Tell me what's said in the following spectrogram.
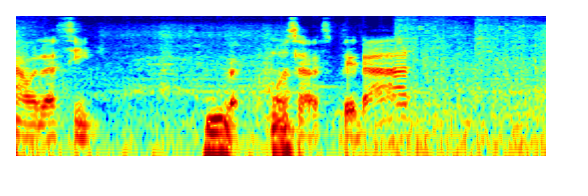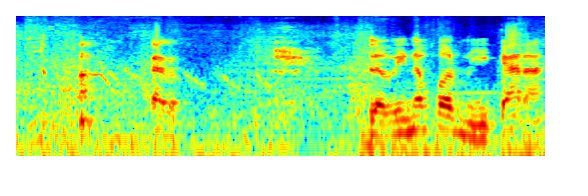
Ahora sí. Vamos a esperar. claro. Lo vino por mi cara.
